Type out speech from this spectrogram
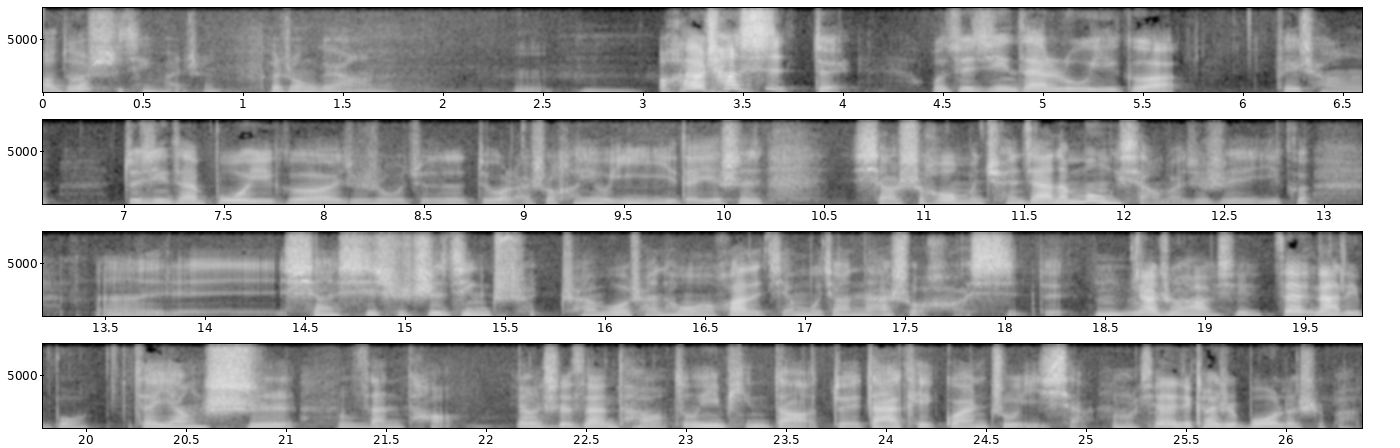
好多事情，反正各种各样的。嗯嗯，哦，还要唱戏。对我最近在录一个非常，最近在播一个，就是我觉得对我来说很有意义的，也是小时候我们全家的梦想吧，就是一个嗯、向戏曲致敬、传传播传统文化的节目，叫《拿手好戏》。对，嗯，拿手好戏在哪里播？在央视嗯三套、央视三套。综艺频道，对，大家可以关注一下。哦，现在已经开始播了是吧？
